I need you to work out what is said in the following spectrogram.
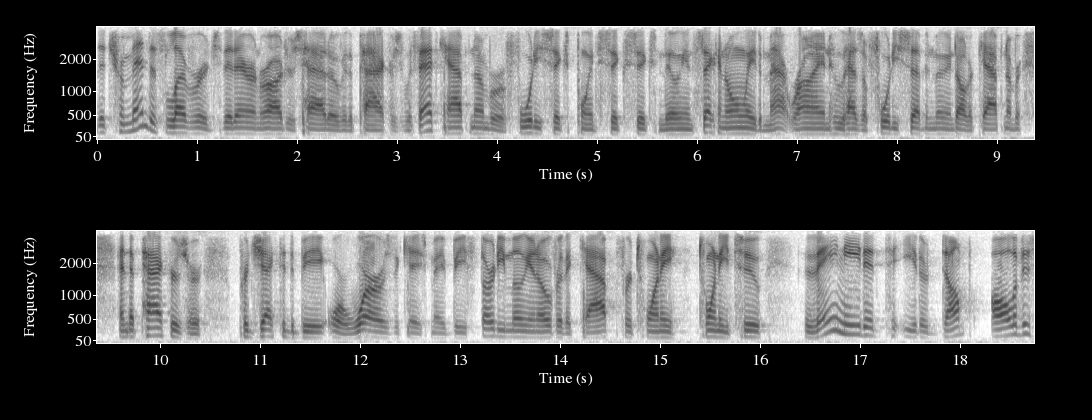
The tremendous leverage that Aaron Rodgers had over the Packers with that cap number of 46.66 million, second only to Matt Ryan who has a 47 million dollar cap number, and the Packers are projected to be or were as the case may be 30 million over the cap for 2022. They needed to either dump all of his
